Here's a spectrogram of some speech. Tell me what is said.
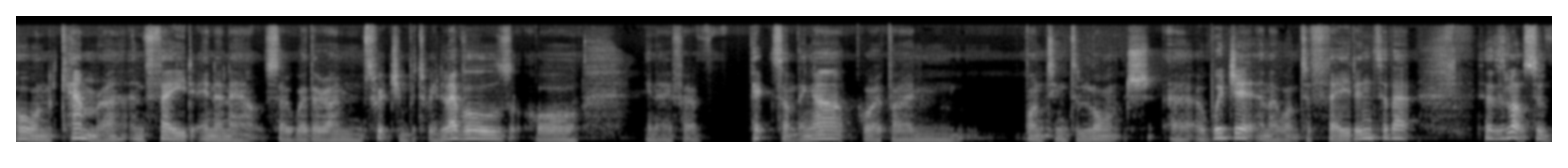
pawn camera and fade in and out. So whether I'm switching between levels or, you know, if I've picked something up or if I'm wanting to launch a widget and I want to fade into that. So there's lots of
